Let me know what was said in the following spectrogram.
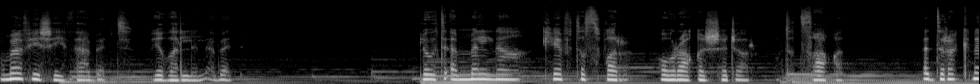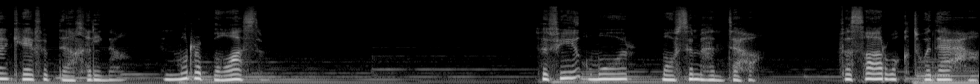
وما في شيء ثابت ويظل للأبد. لو تأملنا كيف تصفر أوراق الشجر وتتساقط؟ أدركنا كيف بداخلنا نمر بمواسم. ففي أمور موسمها انتهى فصار وقت وداعها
